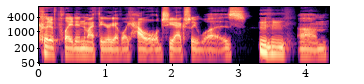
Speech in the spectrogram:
could have played into my theory of like how old she actually was. hmm Um,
